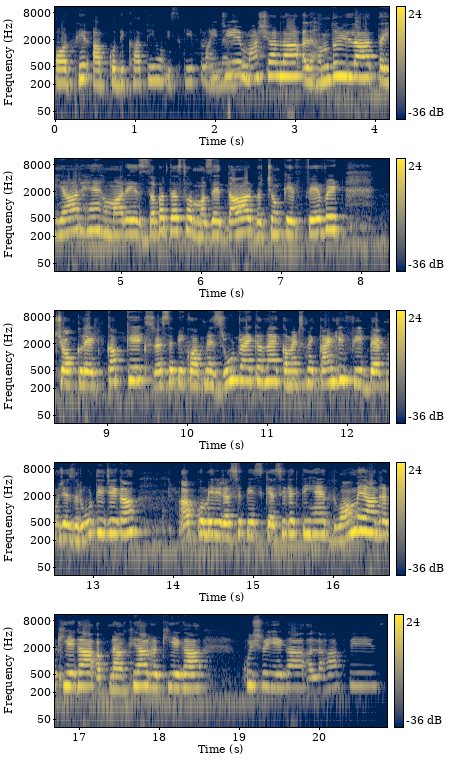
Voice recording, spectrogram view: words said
और फिर आपको दिखाती हूँ इसकी तो लीजिए माशाल्लाह अल्हम्दुलिल्लाह तैयार हैं हमारे ज़बरदस्त और मज़ेदार बच्चों के फेवरेट चॉकलेट कपकेक्स रेसिपी को आपने ज़रूर ट्राई करना है। कमेंट्स में काइंडली फीडबैक मुझे ज़रूर दीजिएगा। आपको मेरी रेसिपीज़ कैसी लगती हैं? दुआओं में याद रखिएगा अपना ख्याल रखिएगा। खुश रहिएगा। अल्लाह हाफिज।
